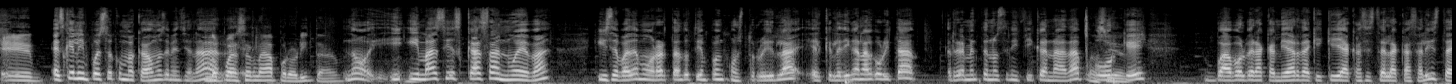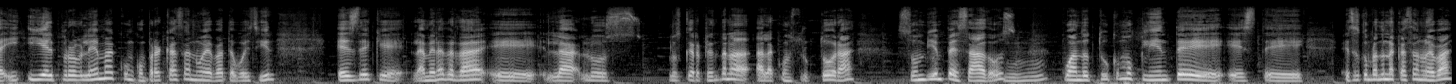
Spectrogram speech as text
Eh, es que el impuesto, como acabamos de mencionar... No puede hacer nada por ahorita. No, y, más si es casa nueva y se va a demorar tanto tiempo en construirla, el que le digan algo ahorita realmente no significa nada porque va a volver a cambiar de aquí que ya casi está la casa lista. Y, el problema con comprar casa nueva, te voy a decir, es de que la mera verdad, eh, la, los, los que representan a, la constructora son bien pesados. Cuando tú como cliente este, estás comprando una casa nueva,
